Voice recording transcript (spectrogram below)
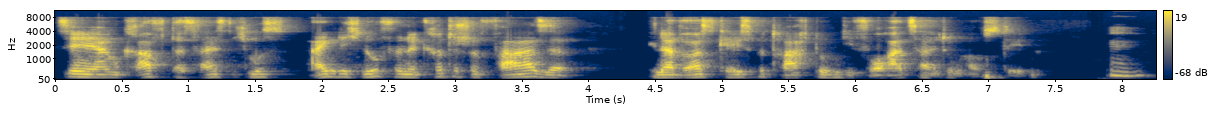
sind ja in Kraft. Das heißt, ich muss eigentlich nur für eine kritische Phase in der Worst-Case-Betrachtung die Vorratshaltung ausdehnen. Mhm.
